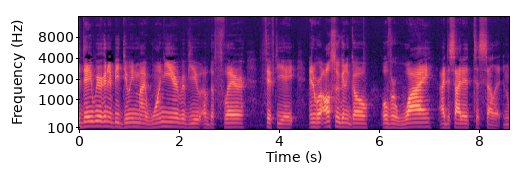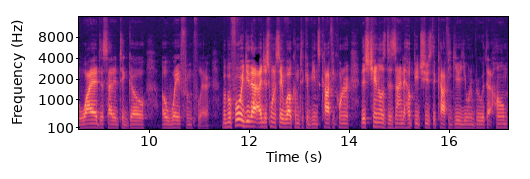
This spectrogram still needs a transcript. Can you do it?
Today we're going to be doing my one year review of the Flair 58 and we're also going to go over why I decided to sell it and why I decided to go away from Flair. But before we do that, I just want to say welcome to Cabeen's Coffee Corner. This channel is designed to help you choose the coffee gear you want to brew with at home.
